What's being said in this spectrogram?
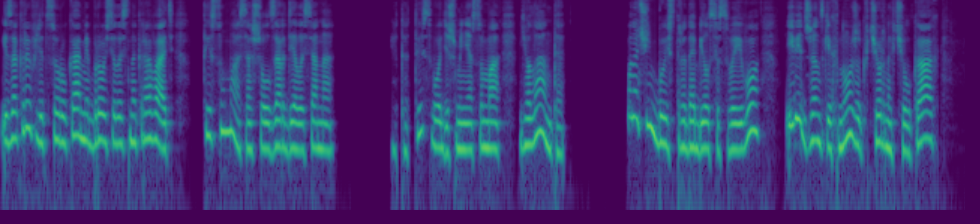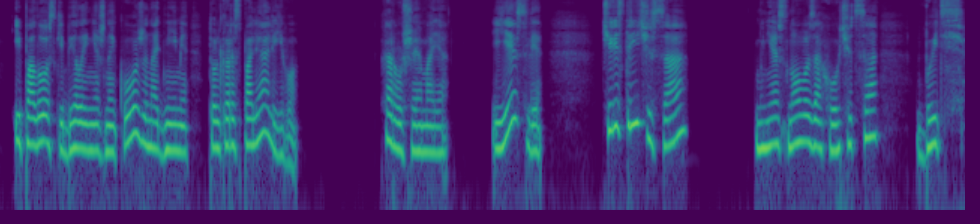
и, закрыв лицо руками, бросилась на кровать. «Ты с ума сошел!» — зарделась она. «Это ты сводишь меня с ума, Йоланда?» Он очень быстро добился своего, и вид женских ножек в черных чулках и полоски белой нежной кожи над ними только распаляли его хорошая моя, если через три часа мне снова захочется быть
